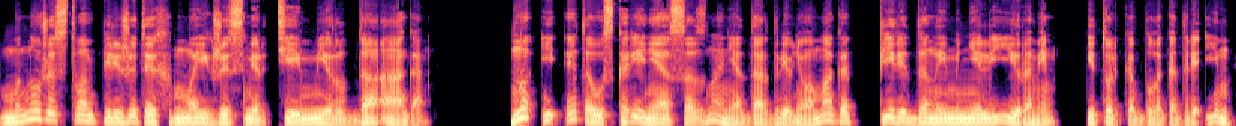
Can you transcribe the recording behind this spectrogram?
множеством пережитых моих же смертей мир Даага. Но и это ускорение сознания дар древнего мага переданный мне лирами, и только благодаря им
